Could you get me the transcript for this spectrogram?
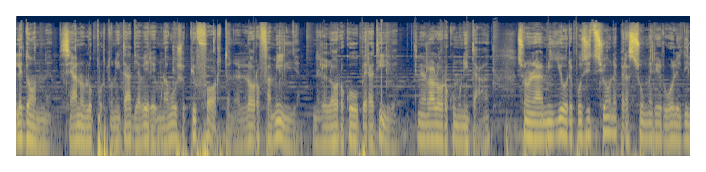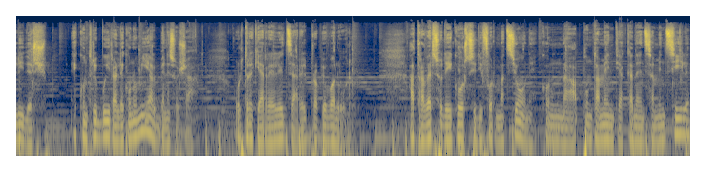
Le donne, se hanno l'opportunità di avere una voce più forte nelle loro famiglie, nelle loro cooperative e nella loro comunità, sono nella migliore posizione per assumere i ruoli di leadership e contribuire all'economia e al bene sociale, oltre che a realizzare il proprio valore. Attraverso dei corsi di formazione con appuntamenti a cadenza mensile,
